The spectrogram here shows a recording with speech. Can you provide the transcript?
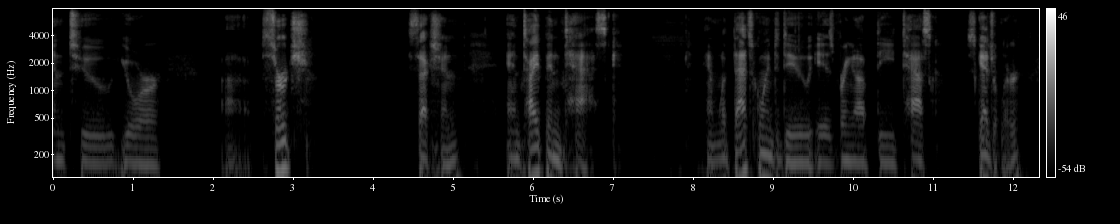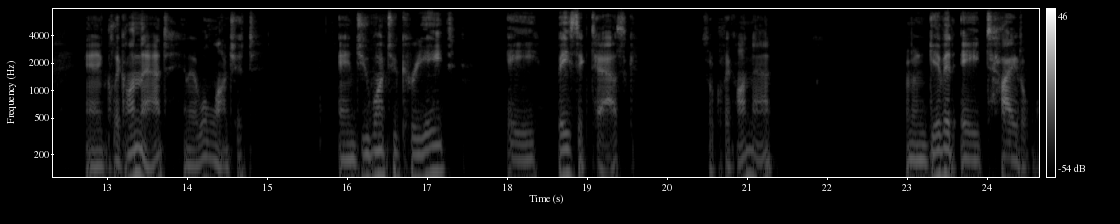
into your uh, search section and type in task. And what that's going to do is bring up the task scheduler and click on that and it will launch it. And you want to create a basic task. So click on that and then give it a title.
